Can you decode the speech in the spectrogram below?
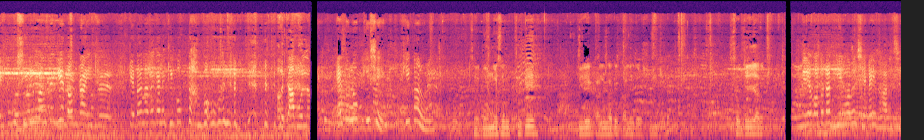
এইটুকু সিঁড়ি মারতে গিয়ে দম টাইট কেদারনাথে গেলে কি করতাম ভগবান জানে। যা বললাম এত লোক কিসে? কি কারণে? গঙ্গাসাগর থেকে তীরে কালীঘাটে কালী দর্শন করে সব যে যার মন্দিরে কতটা ভিড় হবে সেটাই ভাবছি।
